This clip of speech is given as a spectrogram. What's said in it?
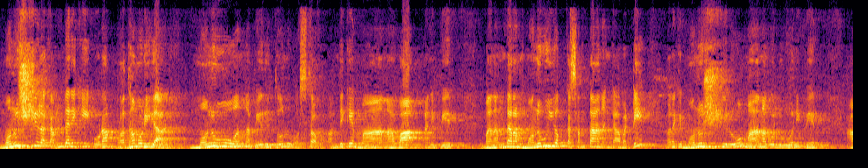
మనుష్యులకందరికీ కూడా ప్రథముడిగా మనువు అన్న పేరుతో నువ్వు వస్తావు. అందుకే మానవ అని పేరు. మనందరం మనువు యొక్క సంతానం కాబట్టి మనకి మనుష్యులు మానవులు అని పేరు. ఆ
